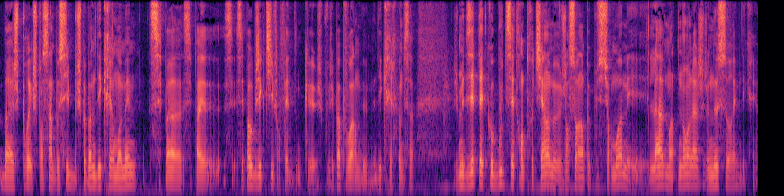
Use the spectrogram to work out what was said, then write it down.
Bah, je pourrais, je pense que c'est impossible. Je peux pas me décrire moi-même. C'est pas, c'est pas, c'est pas objectif en fait. Donc, je, ne vais pas pouvoir me, me décrire comme ça je me disais peut-être qu'au bout de cet entretien, j'en saurais un peu plus sur moi, mais là, maintenant, là, je ne saurais me décrire.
